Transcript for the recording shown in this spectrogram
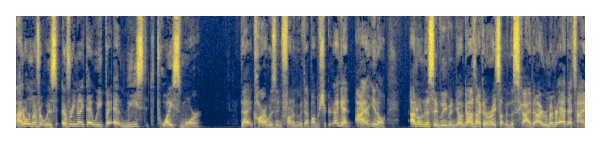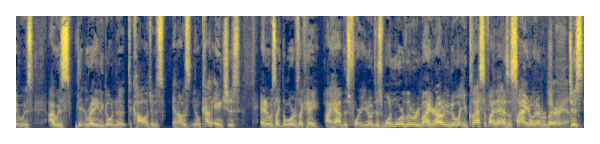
I don't remember if it was every night that week, but at least twice more. That car was in front of me with that bumper sticker. Again, I you know. I don't necessarily believe in, you know, God's not going to write something in the sky. But I remember at that time, it was, I was getting ready to go into to college. I was, and I was, you know, kind of anxious and it was like the Lord was like, "Hey, I have this for you." You know, just one more little reminder. I don't even know what you classify that as a sign or whatever, but sure, yeah. just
